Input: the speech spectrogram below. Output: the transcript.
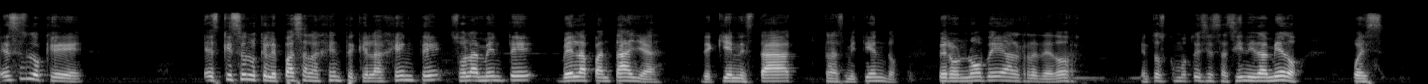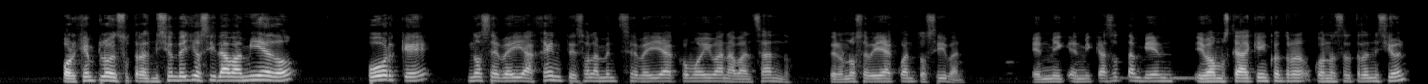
eso es lo que, es que eso es lo que le pasa a la gente, que la gente solamente ve la pantalla de quien está transmitiendo, pero no ve alrededor. Entonces, como tú dices, así ni da miedo. Pues, por ejemplo, en su transmisión de ellos sí daba miedo porque no se veía gente, solamente se veía cómo iban avanzando, pero no se veía cuántos iban. En mi, en mi caso también íbamos cada quien con, con nuestra transmisión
